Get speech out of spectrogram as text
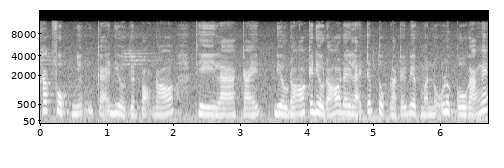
khắc phục những cái điều tuyệt vọng đó thì là cái điều đó cái điều đó ở đây lại tiếp tục là cái việc mà nỗ lực cố gắng ấy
